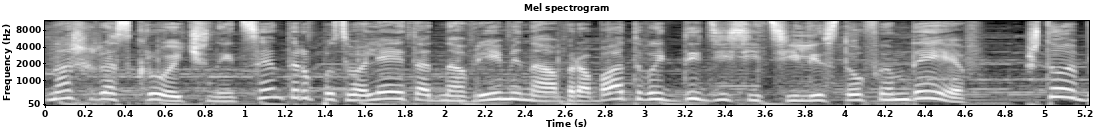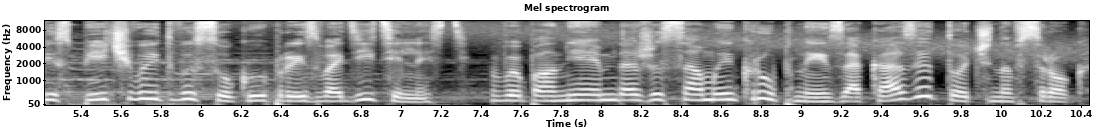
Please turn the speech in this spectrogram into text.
Наш раскроечный центр позволяет одновременно обрабатывать до 10 листов МДФ, что обеспечивает высокую производительность. Выполняем даже самые крупные заказы точно в срок.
